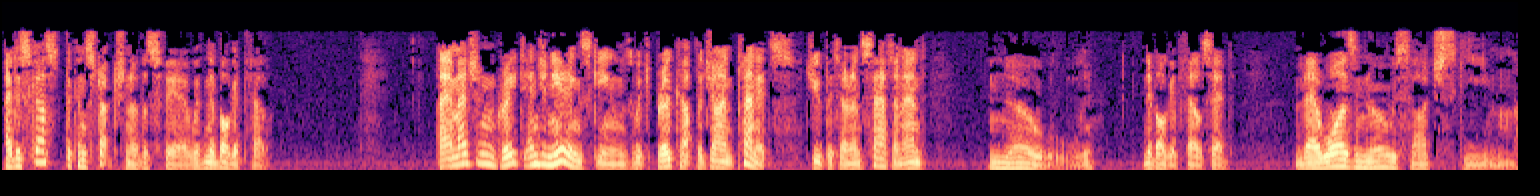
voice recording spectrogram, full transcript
I discussed the construction of the sphere with Nebogipfel. I imagine great engineering schemes which broke up the giant planets, Jupiter and Saturn, and no, Nebogipfel said. There was no such scheme.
